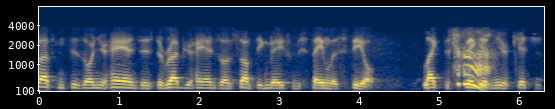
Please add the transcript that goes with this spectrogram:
substances on your hands is to rub your hands on something made from stainless steel, like the spigot huh. in your kitchen.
